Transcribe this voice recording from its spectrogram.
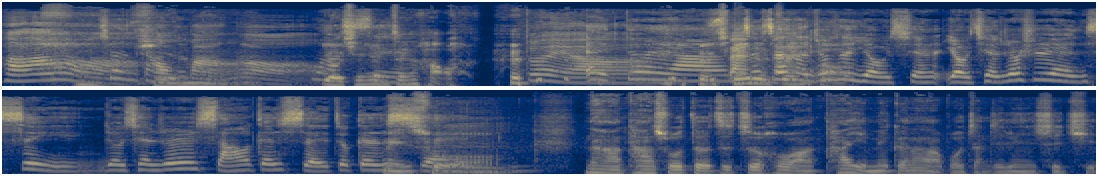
啊，正好忙哦，有钱人真好。对啊，哎，对啊，反正真的就是有钱，有钱就是任性，有钱就是想要跟谁就跟谁。没错。那他说得知之后啊，他也没跟他老婆讲这件事情，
